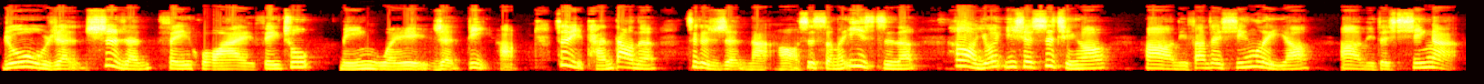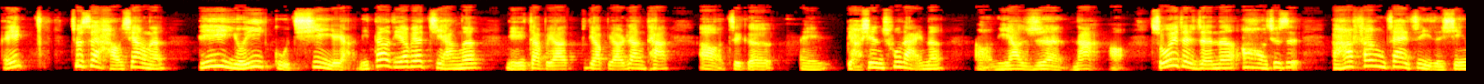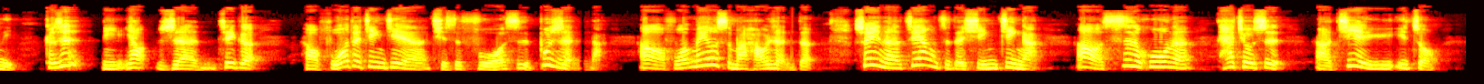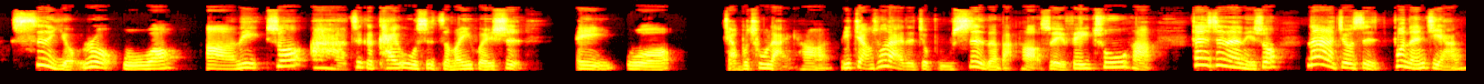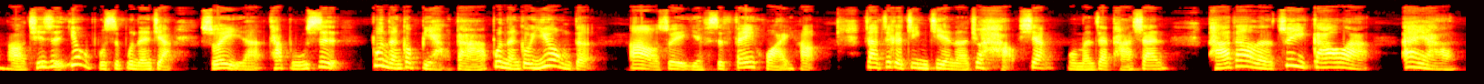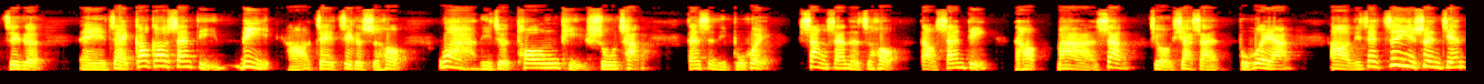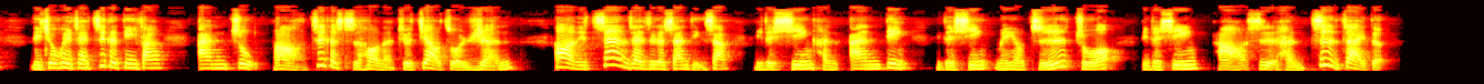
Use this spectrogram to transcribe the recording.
如忍是人，非怀非出，名为忍地啊。这里谈到呢，这个忍呐啊是什么意思呢？啊，有一些事情哦啊，你放在心里呀啊，你的心啊，诶，就是好像呢，诶，有一股气呀，你到底要不要讲呢？你要不要要不要让他啊这个？哎，表现出来呢？啊、你要忍呐！啊、所谓的忍呢，哦，就是把它放在自己的心里。可是你要忍这个，哦，佛的境界呢，其实佛是不忍的。哦，佛没有什么好忍的。所以呢，这样子的心境啊，哦，似乎呢，它就是啊，介于一种似有若无哦。啊，你说啊，这个开悟是怎么一回事？哎，我。讲不出来哈，你讲出来的就不是的吧哈，所以非出哈。但是呢，你说那就是不能讲啊，其实又不是不能讲，所以呢，它不是不能够表达、不能够用的啊，所以也是非怀哈。那这个境界呢，就好像我们在爬山，爬到了最高啊，哎呀，这个哎，在高高山顶立啊，在这个时候哇，你就通体舒畅，但是你不会。上山了之后，到山顶，然后马上就下山，不会呀，啊，啊，你在这一瞬间，你就会在这个地方安住啊，这个时候呢，就叫做人啊，你站在这个山顶上，你的心很安定，你的心没有执着，你的心啊是很自在的，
